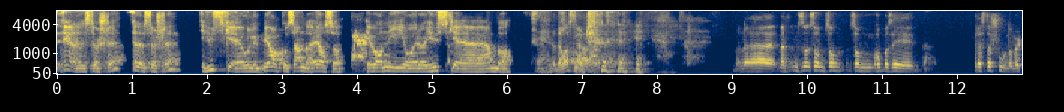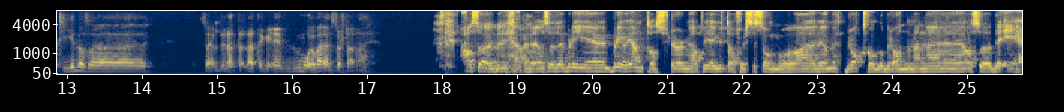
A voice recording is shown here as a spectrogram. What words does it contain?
er det det største? Er det det største? Jeg husker Olympiakos enda, jeg altså. Jeg var ni år, og jeg husker enda. Det var stort. Men, eh, men som, som, som, som håper jeg, å si, prestasjon over tid, altså, så det- dette, dette må jo være det største, dette her. Altså, altså det blir, blir å gjenta oss sjøl med at vi er utafor sesong og eh, vi har møtt Brattvåg og Brann, men eh, altså, det er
